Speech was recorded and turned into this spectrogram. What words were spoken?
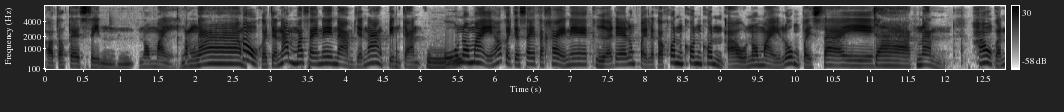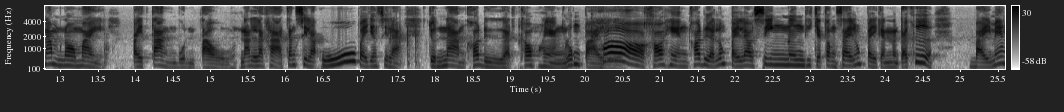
เอาตั้งแต่เส้นหน่อไม้งามๆเฮาก็จะนำมาใส่ในน้ำอย่านางเป็นการอูหน่อไม้เฮาก็จะใส่ตะไคร้แน่เกลือแดลงไปแล้วก็คนๆๆเอาหน่อไม้ลงไปใส่จากนั้นเฮาก็นำหน่อไม้ ไปตั้งบนเตานั่นแหละค่ะ จังสิละอู้ไปจังสิละจนน้ำเขาเดือดเขาแห้งลงไปพอเขาแห้งเขาเดือดลงไปแล้วสิ่งหนึ่งที่จะต้องใส่ลงไปกันนั่นก็คือใบแมง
